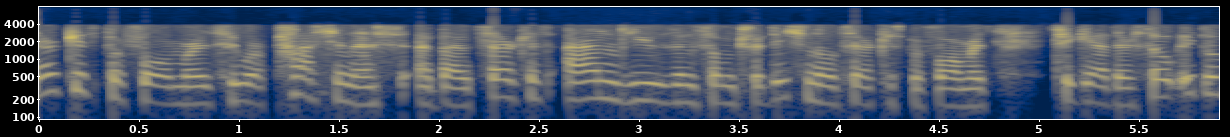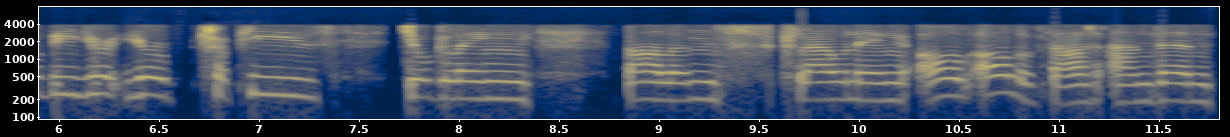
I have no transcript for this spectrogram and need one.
circus performers who are passionate about circus and using some traditional circus performers together. So it'll be your your trapeze, juggling, balance, clowning, all all of that, and then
